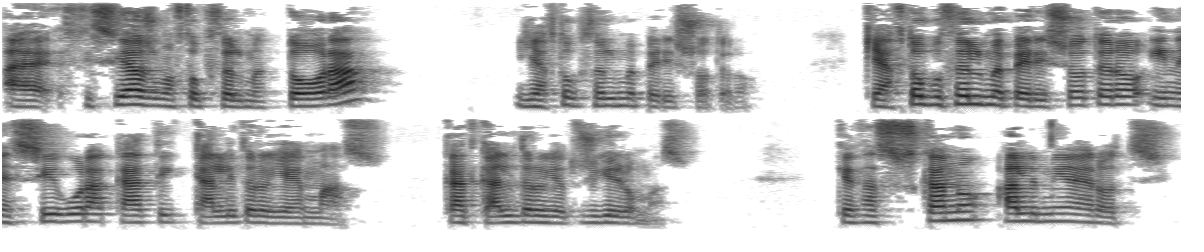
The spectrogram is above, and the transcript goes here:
ε, θυσιάζουμε αυτό που θέλουμε τώρα για αυτό που θέλουμε περισσότερο. Και αυτό που θέλουμε περισσότερο είναι σίγουρα κάτι καλύτερο για εμάς. κάτι καλύτερο για τους γύρω μας. Και θα σας κάνω άλλη μια ερώτηση.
